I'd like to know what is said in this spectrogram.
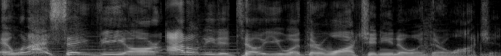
And when I say VR, I don't need to tell you what they're watching. You know what they're watching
